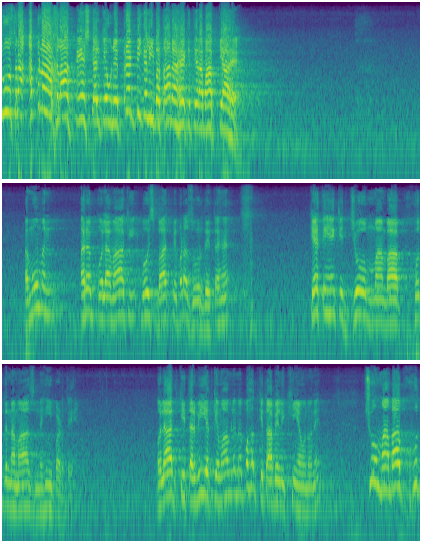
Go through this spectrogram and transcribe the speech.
دوسرا اپنا اخلاق پیش کر کے انہیں پریکٹیکلی بتانا ہے کہ تیرا باپ کیا ہے۔ عموماً عرب علماء کی وہ اس بات پہ بڑا زور دیتے ہیں۔ کہتے ہیں کہ جو ماں باپ خود نماز نہیں پڑھتے۔ اولاد کی تربیت کے معاملے میں بہت کتابیں لکھی ہیں انہوں نے۔ جو ماں باپ خود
